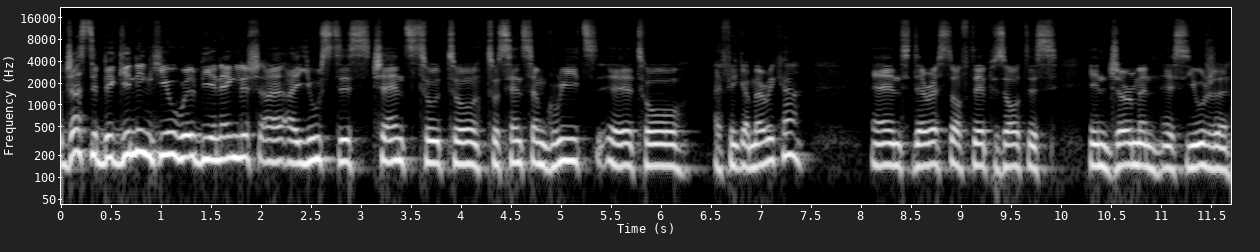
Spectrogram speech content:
Just the beginning here will be in English. I, I use this chance to to to send some greets uh, to I think America, and the rest of the episode is in German as usual.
